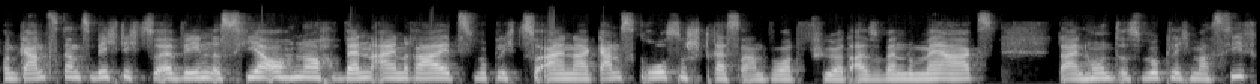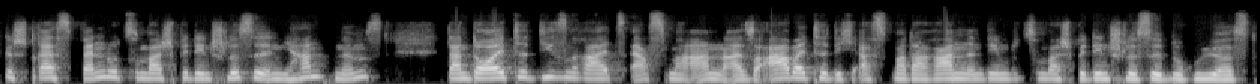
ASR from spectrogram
Und ganz, ganz wichtig zu erwähnen ist hier auch noch, wenn ein Reiz wirklich zu einer ganz großen Stressantwort führt. Also wenn du merkst, dein Hund ist wirklich massiv gestresst, wenn du zum Beispiel den Schlüssel in die Hand nimmst, dann deute diesen Reiz erstmal an. Also arbeite dich erstmal daran, indem du zum Beispiel den Schlüssel berührst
